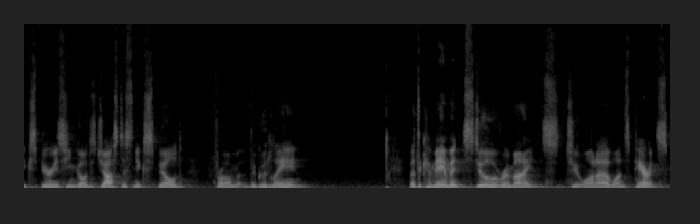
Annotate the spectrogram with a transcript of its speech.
experiencing God's justice and expelled from the good land. But the commandment still remains to honour one's parents.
